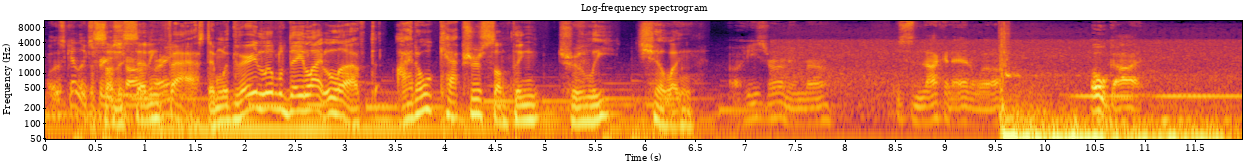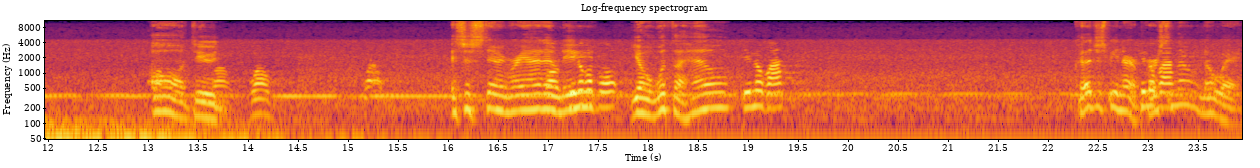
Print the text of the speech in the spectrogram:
Well, this guy looks The pretty sun is setting right? fast, and with very little daylight left, Idol captures something truly chilling. Oh, he's running, bro. This is not gonna end well. Oh god. Oh, dude. Wow. It's just staring right at Wow, him, sino ka dude. po? Yo, what the hell? Sino ka? Could that just be another Sino person, though? No way.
